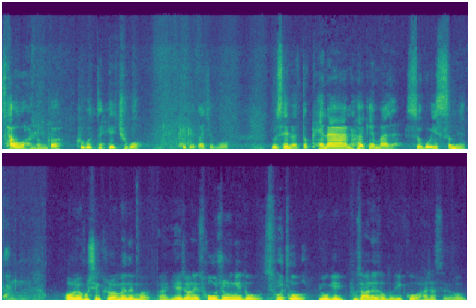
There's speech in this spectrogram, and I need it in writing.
사오하는 거 그것도 해주고 그래가지고 요새는 또 편안하게만 쓰고 있습니다. 어머니 혹시 그러면은 막 아, 예전에 소중이도 소중이. 있고 여기 부산에서도 있고 하셨어요?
